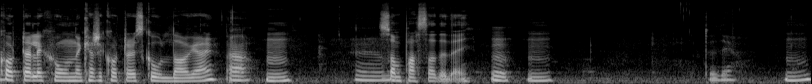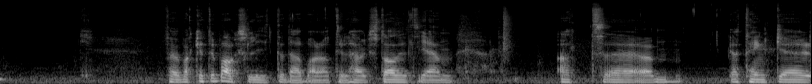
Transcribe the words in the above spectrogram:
Korta lektioner, kanske kortare skoldagar. Ja. Mm. Mm. Som passade dig. Mm, Mm. det är det. Mm. Får jag backa tillbaks lite där bara till högstadiet igen. Att ehm, jag tänker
